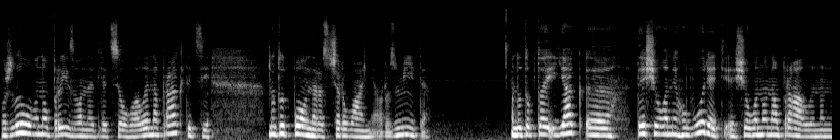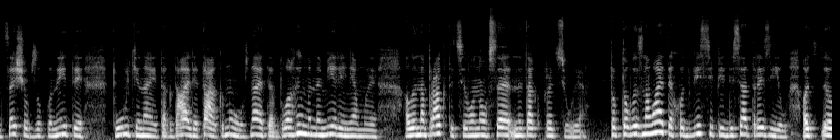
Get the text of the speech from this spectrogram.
можливо, воно призване для цього, але на практиці ну тут повне розчарування, розумієте? Ну, тобто, як е, те, що вони говорять, е, що воно направлено на це, щоб зупинити Путіна і так далі. Так, ну, знаєте, благими наміреннями, але на практиці воно все не так працює. Тобто визнавайте хоч 250 разів. От е,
